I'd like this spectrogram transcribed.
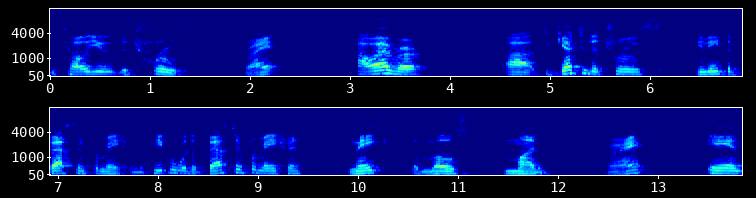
We tell you the truth, right? However, uh, to get to the truth, you need the best information. The people with the best information make the most money, right? And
